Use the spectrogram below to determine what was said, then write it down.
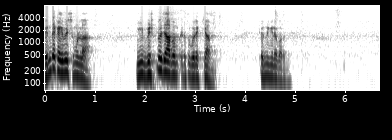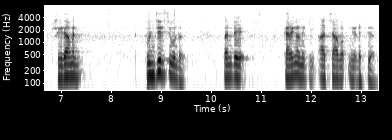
എന്റെ കൈവശമുള്ള ഈ വിഷ്ണുജാപം എടുത്ത് കുലയ്ക്കാം എന്നിങ്ങനെ പറഞ്ഞു. ശ്രീരാമൻ പുഞ്ചിരിച്ചുകൊണ്ട് തന്റെ കരങ്ങൾ നീട്ടി ആ ചാപം ഇങ്ങനെ എടുക്കുകയാണ്.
